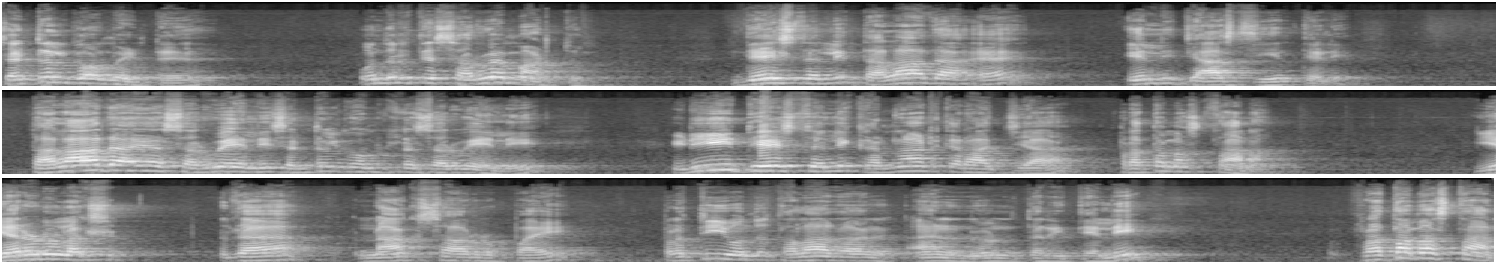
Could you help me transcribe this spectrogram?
ಸೆಂಟ್ರಲ್ ಗೌರ್ಮೆಂಟ್ ಒಂದು ರೀತಿಯ ಸರ್ವೆ ಮಾಡ್ತು. ದೇಶದಲ್ಲಿ ತಲಾದಾಯ ಎಲ್ಲಿ ಜಾಸ್ತಿ ಅಂತೇಳಿ. ತಲಾದಾಯ ಸರ್ವೆಯಲ್ಲಿ, ಸೆಂಟ್ರಲ್ ಗೌರ್ಮೆಂಟ್ನ ಸರ್ವೆಯಲ್ಲಿ ಇಡೀ ದೇಶದಲ್ಲಿ ಕರ್ನಾಟಕ ರಾಜ್ಯ ಪ್ರಥಮ ಸ್ಥಾನ. ಎರಡು ಲಕ್ಷದ ನಾಲ್ಕು ಸಾವಿರ ರೂಪಾಯಿ ಪ್ರತಿಯೊಂದು ತಲಾದಾಯ ರೀತಿಯಲ್ಲಿ ಪ್ರಥಮ ಸ್ಥಾನ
